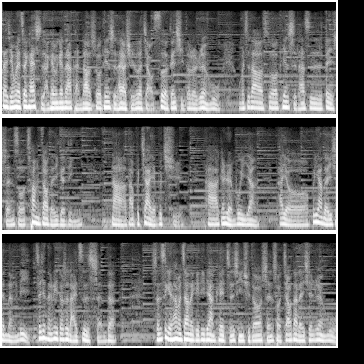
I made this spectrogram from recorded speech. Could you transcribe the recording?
在节目的最开始啊，Kevin 跟大家谈到说，天使他有许多的角色跟许多的任务。我们知道说，天使他是被神所创造的一个灵，那他不嫁也不娶，他跟人不一样，他有不一样的一些能力，这些能力都是来自神的。神赐给他们这样的一个力量，可以执行许多神所交代的一些任务，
